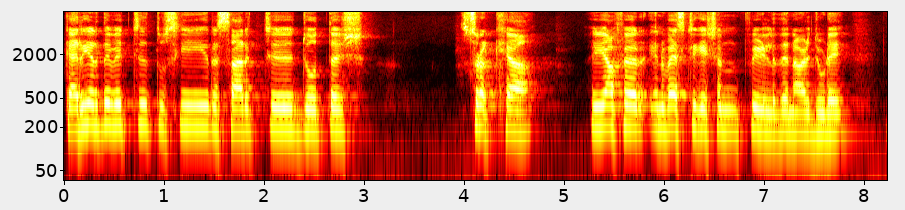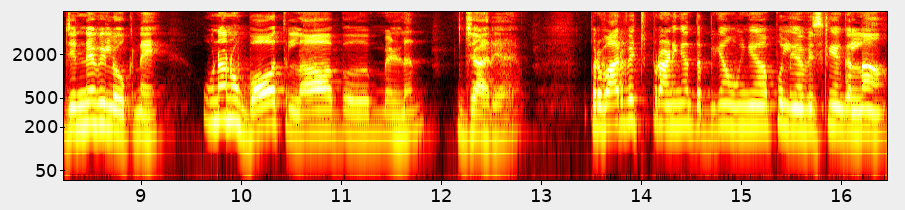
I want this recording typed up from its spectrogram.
ਕੈਰੀਅਰ ਦੇ ਵਿੱਚ ਤੁਸੀਂ ਰਿਸਰਚ, ਜੋਤਿਸ਼, ਸੁਰੱਖਿਆ ਜਾਂ ਫਿਰ ਇਨਵੈਸਟੀਗੇਸ਼ਨ ਫੀਲਡ ਦੇ ਨਾਲ ਜੁੜੇ ਜਿੰਨੇ ਵੀ ਲੋਕ ਨੇ, ਉਹਨਾਂ ਨੂੰ ਬਹੁਤ ਲਾਭ ਮਿਲਣ ਜਾ ਰਿਹਾ ਹੈ। ਪਰਿਵਾਰ ਵਿੱਚ ਪੁਰਾਣੀਆਂ ਦੱਬੀਆਂ ਹੋਈਆਂ, ਭੁੱਲੀਆਂ ਵਿਸਰੀਆਂ ਗੱਲਾਂ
